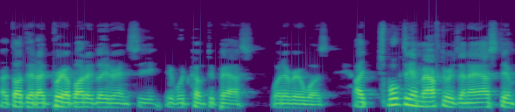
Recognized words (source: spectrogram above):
I thought that I'd pray about it later and see if it would come to pass, whatever it was. I spoke to him afterwards and I asked him,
